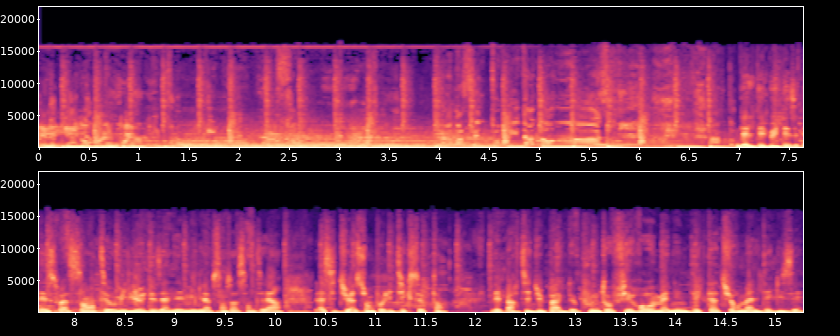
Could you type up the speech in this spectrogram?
elegido por el pueblo. Dès le début des années 60 et au milieu des années 1961, la situation politique se tend. Les partis du pacte de Punto Fijo mènent une dictature mal déguisée.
